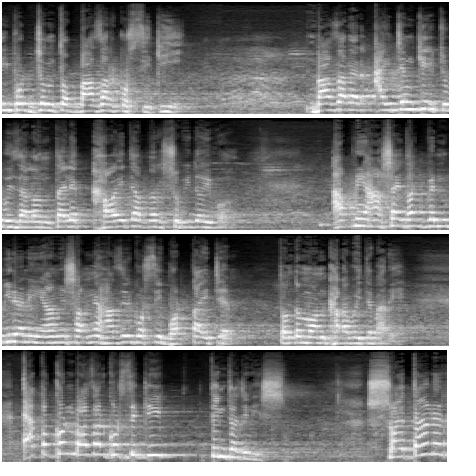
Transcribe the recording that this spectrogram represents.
এই পর্যন্ত বাজার করছি কি? বাজারের আইটেম কি একটু বুঝালন? তাইলে খাওয়াইতে আপনার সুবিধা হইব। আপনি আশায় থাকবেন বিরিয়ানি, আমি সামনে হাজির করছি ভর্তা আইটেম তখন তো মন খারাপ হইতে পারে। এতক্ষণ বাজার করছি কি? তিনটা জিনিস। শয়তানের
